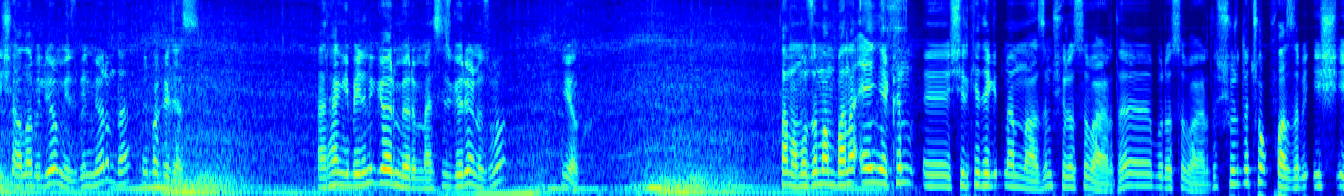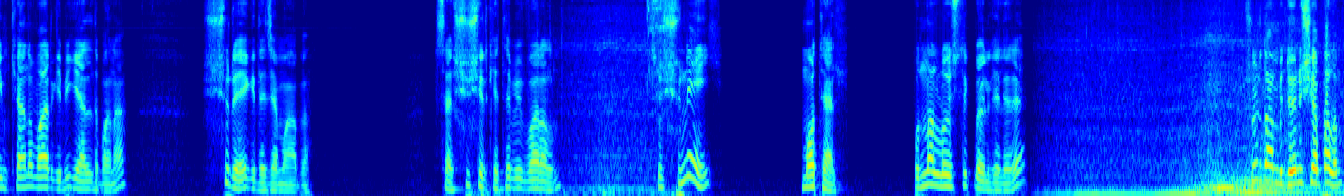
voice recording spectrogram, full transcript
İş alabiliyor muyuz bilmiyorum da bir bakacağız. Herhangi birini görmüyorum ben. Siz görüyorsunuz mu? Yok. Tamam o zaman bana en yakın e, şirkete gitmem lazım. Şurası vardı, burası vardı. Şurada çok fazla bir iş imkanı var gibi geldi bana. Şuraya gideceğim abi. Mesela şu şirkete bir varalım. Şu, şu ne? Motel. Bunlar lojistik bölgeleri. Şuradan bir dönüş yapalım.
